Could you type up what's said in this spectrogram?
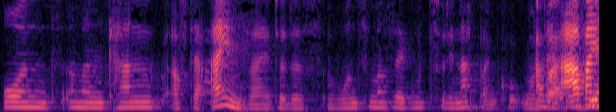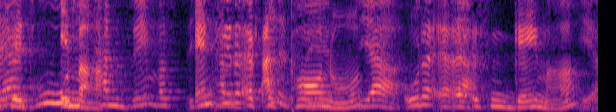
und man kann auf der einen Seite des Wohnzimmers sehr gut zu den Nachbarn gucken. Und er arbeitet gut. immer. Ich kann sehen, was ich Entweder er guckt Pornos. Ja. oder er ja. ist ein Gamer Ja.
